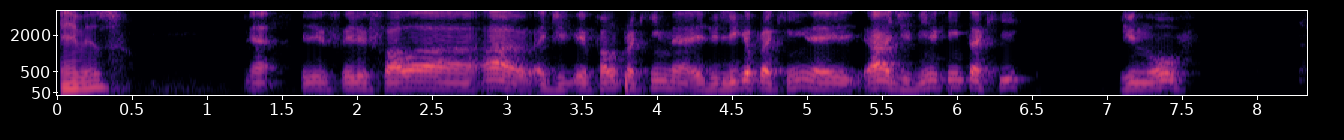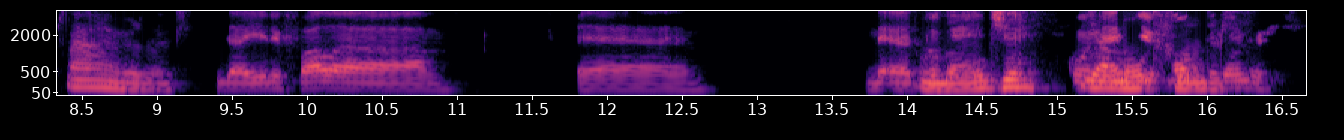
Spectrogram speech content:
É mesmo? É, ele, ele fala. Ah, ele fala pra quem, né? Ele liga pra quem, né? Ele, ah, adivinha quem tá aqui de novo. Ah, é verdade. Daí ele fala. É, né, tô O Ned com e a Mount Flanders. Flanders.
